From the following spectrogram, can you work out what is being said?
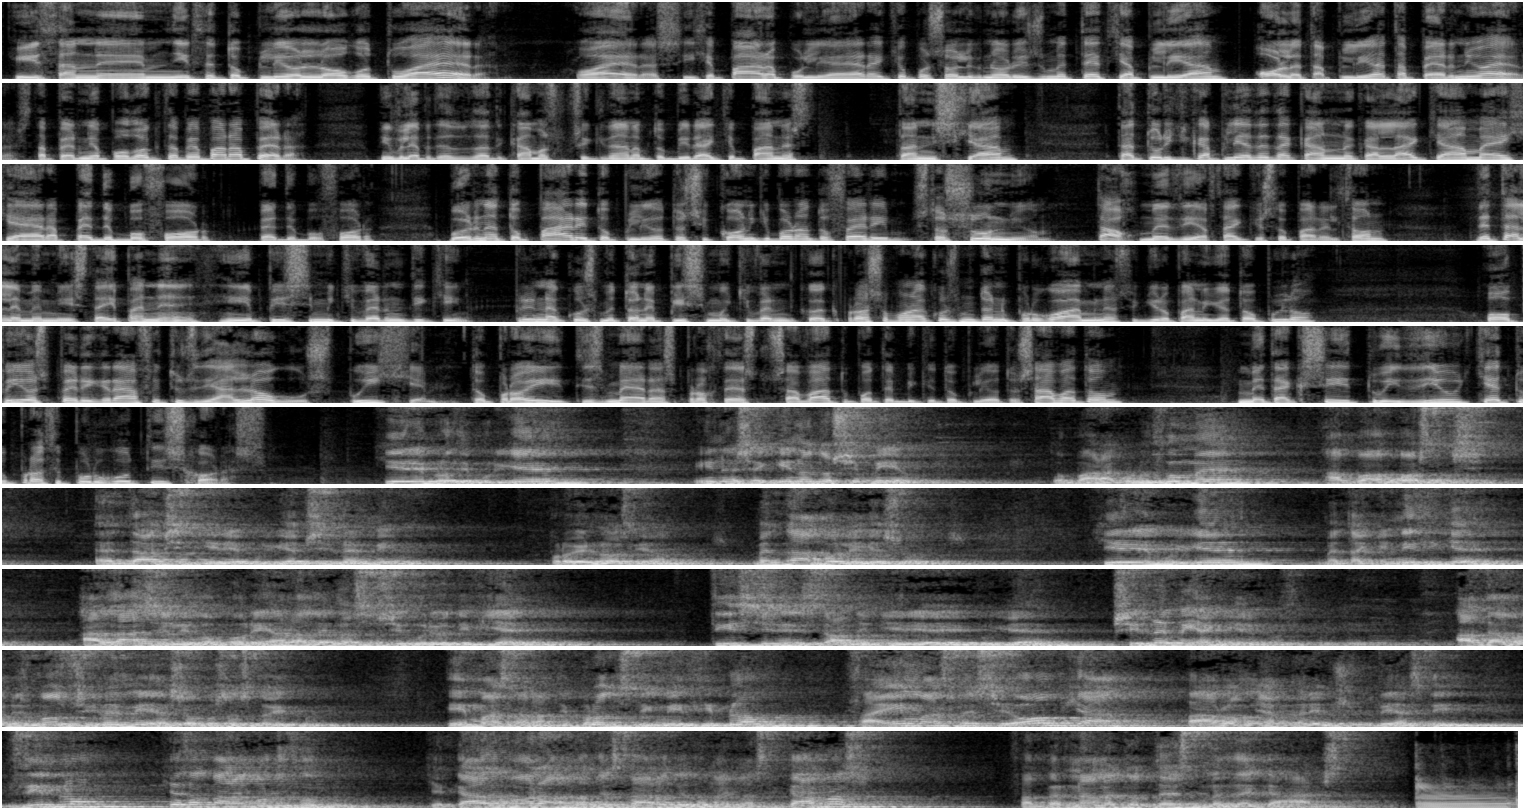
Ήρθανε, ήρθε το πλοίο λόγω του αέρα. Ο αέρας είχε πάρα πολύ αέρα και όπως όλοι γνωρίζουμε, τέτοια πλοία, όλα τα πλοία τα παίρνει ο αέρας. Τα παίρνει από εδώ και τα πάει παραπέρα. Μην βλέπετε εδώ τα δικά μας που ξεκινάνε από τον πυρά και πάνε στα νησιά. Τα τουρκικά πλοία δεν τα κάνουν καλά και άμα έχει αέρα 5 μποφόρ, 5 μποφόρ, μπορεί να το πάρει το πλοίο, το σηκώνει και μπορεί να το φέρει στο Σούνιο. Τα έχουμε δει αυτά και στο παρελθόν. Δεν τα λέμε εμείς, τα είπαν οι επίσημοι κυβερνητικοί. Πριν ακούσουμε τον επίσημο κυβερνητικό εκπρόσωπο, να ακούσουμε τον Υπουργό Άμυνα, τον κύριο Παναγιοτόπουλο, ο οποίος περιγράφει τους διαλόγους που είχε το πρωί της μέρας προχθές του Σαββάτου, πότε μπήκε το πλοίο το Σάββατο, μεταξύ του ιδίου και του Πρωθυπουργού της χώρας. Κύριε Πρωθυπουργέ, είναι σε εκείνο το σημείο. Το παρακολουθούμε από απόσταση. Εντάξει κύριε Υπουργέ, ψυχραιμία. Πρωινός διάλογος. Μετά από λίγες ώρες. Κύριε Υπουργέ, μετακινήθηκε. Αλλάζει λίγο πορεία, αλλά δεν είμαστε σίγουροι ότι βγαίνει. Τι συνιστάτε κύριε Υπουργέ, ψυχραιμία κύριε Πρωθυπουργέ. Ανταγωνισμός ψυχραιμία, όπως σας το είπα. Ήμασταν από την πρώτη στιγμή δίπλα, θα είμαστε σε όποια παρόμοια περίπτωση χρειαστεί δίπλα και θα παρακολουθούμε. Και κάθε φορά που θα τεστάρονται τα αναγκαστικά μας, θα περνάμε το τεστ με 10 άριστα.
